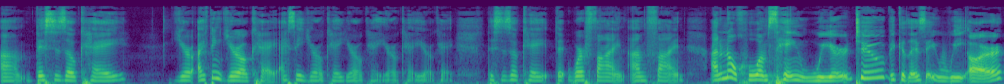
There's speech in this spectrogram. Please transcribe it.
Um, this is okay. You're I think you're okay. I say you're okay, you're okay, you're okay, you're okay. This is okay. That we're fine. I'm fine. I don't know who I'm saying weird to because I say we are.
